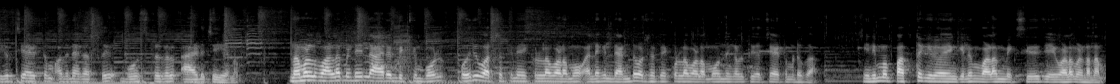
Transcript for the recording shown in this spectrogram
തീർച്ചയായിട്ടും അതിനകത്ത് ബൂസ്റ്ററുകൾ ആഡ് ചെയ്യണം. നമ്മൾ വളമിടയിൽ ആരംഭിക്കുമ്പോൾ ഒരു വർഷത്തിലേക്കുള്ള വളമോ അല്ലെങ്കിൽ രണ്ട് വർഷത്തേക്കുള്ള വളമോ നിങ്ങൾ തീർച്ചയായിട്ടും ഇടുക. മിനിമം പത്ത് കിലോയെങ്കിലും വളം മിക്സ് ചെയ്ത് ചെയ്ത് ഇടണം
